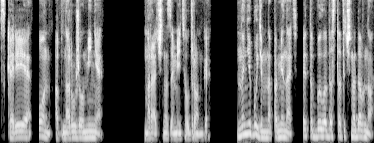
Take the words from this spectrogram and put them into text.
Скорее, он обнаружил меня, мрачно заметил Дронга. Но не будем напоминать, это было достаточно давно.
